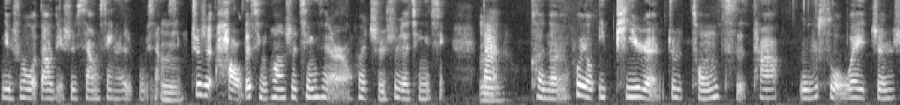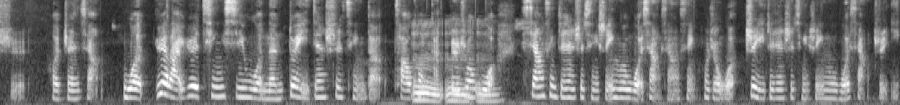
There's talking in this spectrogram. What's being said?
你说我到底是相信还是不相信？嗯就是好的情况是清醒的人会持续的清醒，但嗯可能会有一批人就是从此他无所谓真实和真相。我越来越清晰，我能对一件事情的操控感，嗯比如说嗯我嗯。相信这件事情是因为我想相信，或者我质疑这件事情是因为我想质疑。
